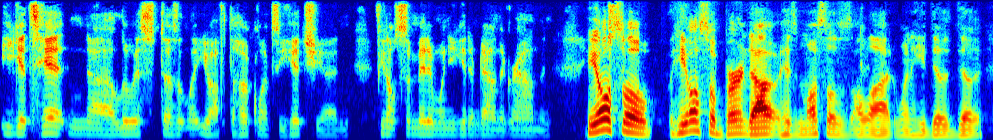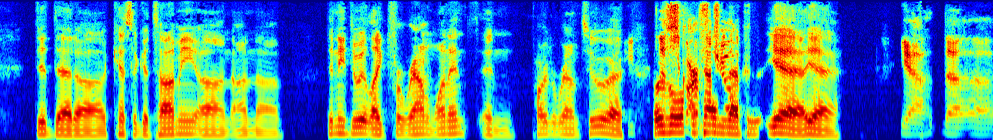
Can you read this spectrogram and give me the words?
he gets hit, and uh, Lewis doesn't let you off the hook once he hits you. And if you don't submit him when you get him down the ground, then he also he also burned out his muscles a lot when he did did, did that uh Kesa Gatame on on uh didn't he do it like for round one and, and part of round two? It was a long time that, yeah, yeah. Yeah, the uh,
